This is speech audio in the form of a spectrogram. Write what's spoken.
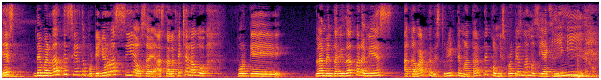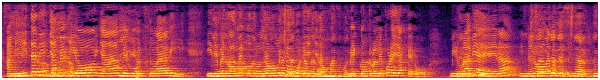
es de verdad que es cierto, porque yo lo hacía, o sea, hasta la fecha lo hago, porque la mentalidad para mí es acabarte, destruirte, matarte con mis propias manos. Y aquí Sí, mi sí, sí, amiguita Edith ya me vio, ya me vio actuar y, y de Y verdad yo- me controlé yo mucho por me ella. veo más Me bonita. controlé por ella, pero mi rabia sí. era inmensa Yo le de decía, destruir. de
